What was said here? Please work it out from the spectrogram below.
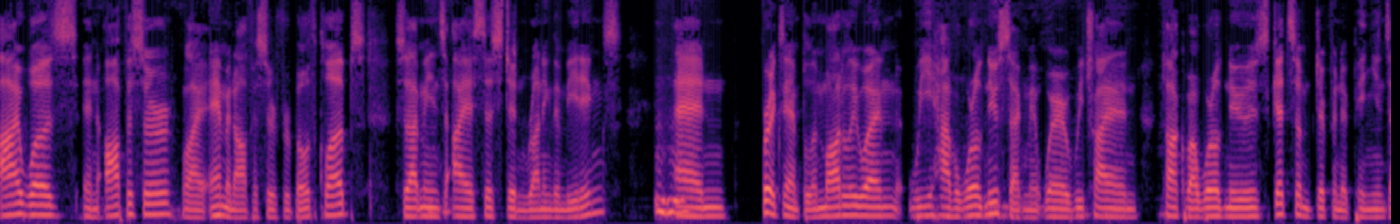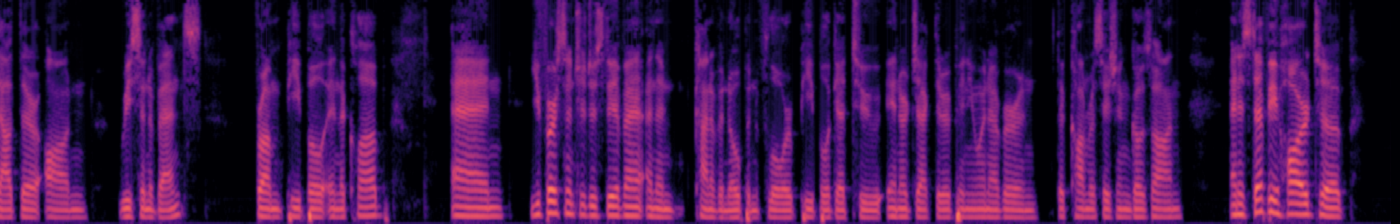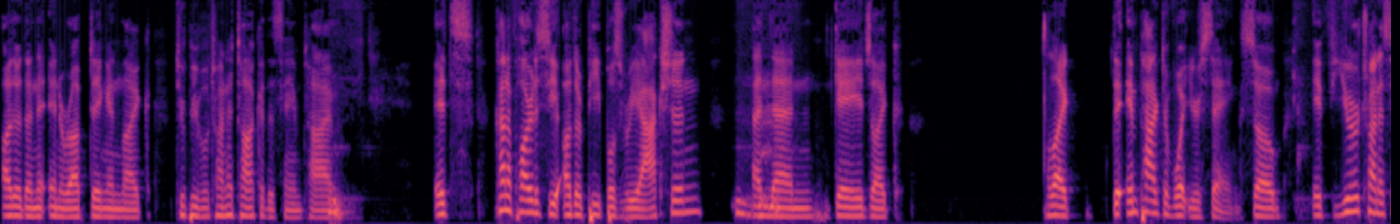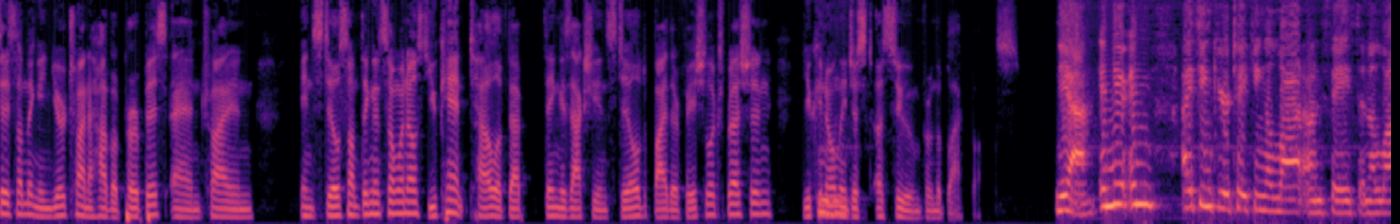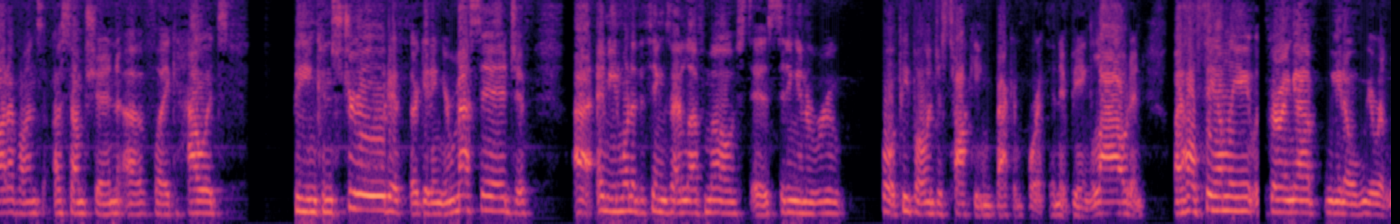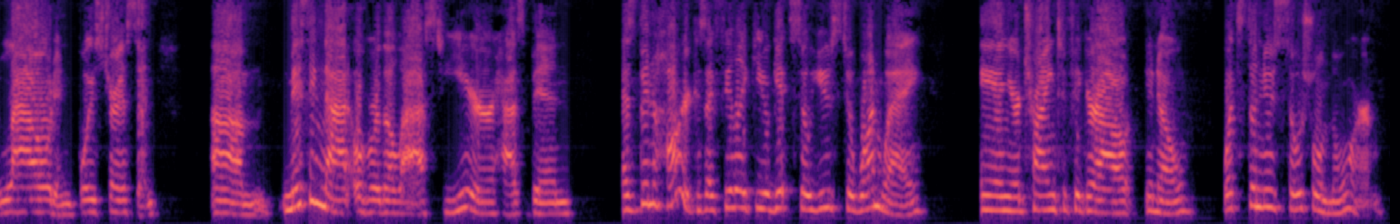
I was an officer. Well, I am an officer for both clubs. So that means I assist in running the meetings. Mm-hmm. And for example, in Model UN, we have a world news segment where we try and talk about world news, get some different opinions out there on recent events from people in the club. And you first introduce the event and then kind of an open floor. People get to interject their opinion whenever and the conversation goes on. And it's definitely hard to, other than the interrupting and like two people trying to talk at the same time, it's kind of hard to see other people's reaction mm-hmm. and then gauge like, like the impact of what you're saying. So if you're trying to say something and you're trying to have a purpose and try and instill something in someone else, you can't tell if that thing is actually instilled by their facial expression. You can mm-hmm. only just assume from the black box. Yeah, and and I think you're taking a lot on faith and a lot of on assumption of like how it's being construed, if they're getting your message. If uh, I mean, one of the things I love most is sitting in a room full of people and just talking back and forth and it being loud. And my whole family was growing up, you know, we were loud and boisterous and um, missing that over the last year has been has been hard because I feel like you get so used to one way and you're trying to figure out, you know, what's the new social norm.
